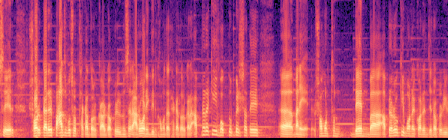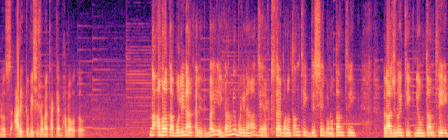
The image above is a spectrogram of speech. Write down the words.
ইউনুসের সরকারের পাঁচ বছর থাকা দরকার ডক্টর ইউনুসের আরও অনেকদিন ক্ষমতায় থাকা দরকার। আপনারা কি এই বক্তব্যের সাথে মানে সমর্থন দেন বা আপনারাও কি মনে করেন যে ডক্টর ইউনুস আরেকটু বেশি সময় থাকলে ভালো হতো? না আমরা তা বলি না খালিদ ভাই। এই কারণে বলি না যে একটা গণতান্ত্রিক দেশে গণতান্ত্রিক রাজনৈতিক নিয়মতান্ত্রিক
